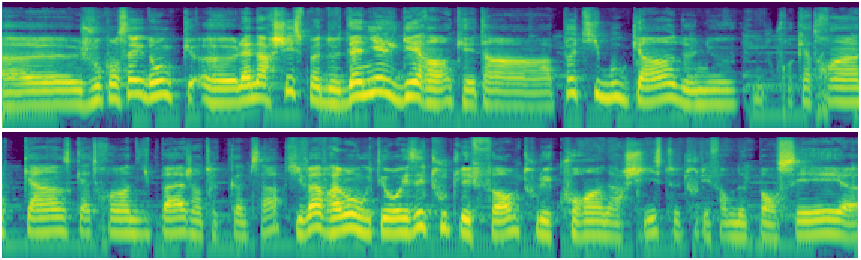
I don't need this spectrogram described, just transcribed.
Euh, je vous conseille donc euh, l'anarchisme de Daniel Guérin, qui est un petit bouquin de 95-90 pages, un truc comme ça, qui va vraiment vous théoriser toutes les formes, tous les courants anarchistes, toutes les formes de pensée, euh,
